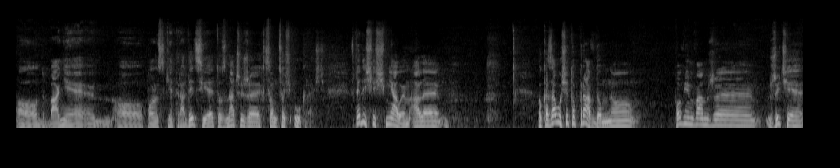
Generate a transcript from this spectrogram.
o dbanie o polskie tradycje, to znaczy, że chcą coś ukraść. Wtedy się śmiałem, ale okazało się to prawdą. No, powiem wam, że życie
